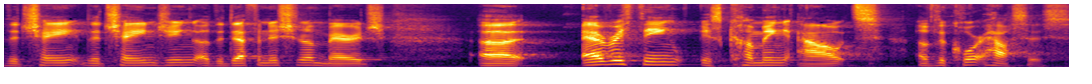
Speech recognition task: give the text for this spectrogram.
the, cha- the changing of the definition of marriage, uh, everything is coming out of the courthouses.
